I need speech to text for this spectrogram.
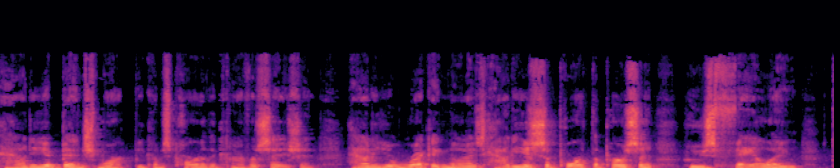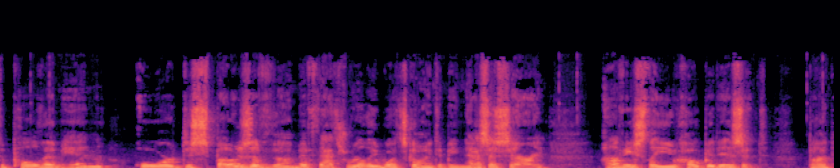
how do you benchmark becomes part of the conversation how do you recognize, how do you support the person who's failing to pull them in or dispose of them if that's really what's going to be necessary? Obviously, you hope it isn't, but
